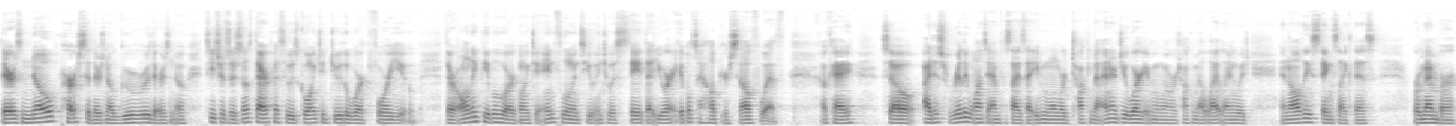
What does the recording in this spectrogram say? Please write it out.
There is no person, there's no guru, there's no teachers, there's no therapist who is going to do the work for you. There are only people who are going to influence you into a state that you are able to help yourself with. Okay? So I just really want to emphasize that even when we're talking about energy work, even when we're talking about light language, and all these things like this, remember,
